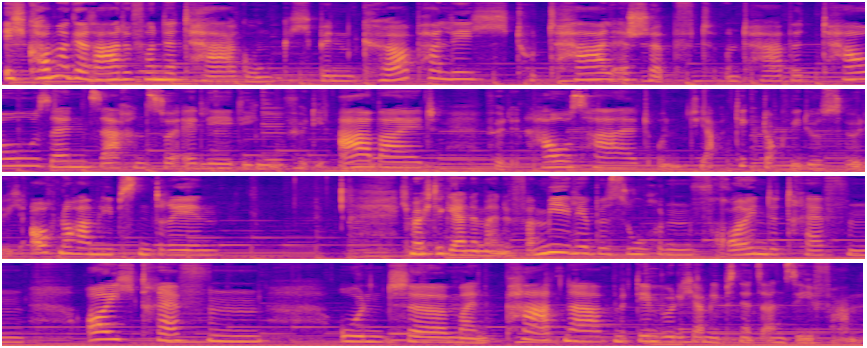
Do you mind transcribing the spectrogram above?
Ich komme gerade von der Tagung. Ich bin körperlich total erschöpft und habe tausend Sachen zu erledigen für die Arbeit, für den Haushalt und ja, TikTok-Videos würde ich auch noch am liebsten drehen. Ich möchte gerne meine Familie besuchen, Freunde treffen, euch treffen und äh, meinen Partner, mit dem würde ich am liebsten jetzt an See fahren.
